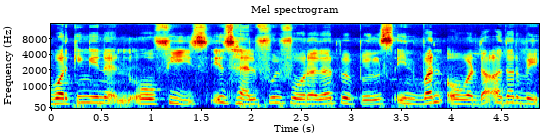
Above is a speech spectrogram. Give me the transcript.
working in an office is helpful for other peoples in one over the other way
